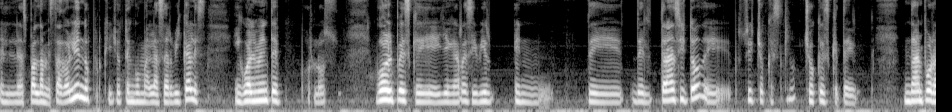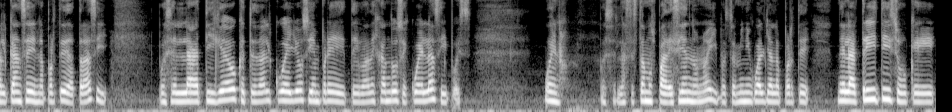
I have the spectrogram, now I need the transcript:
la espalda me está doliendo porque yo tengo malas cervicales. Igualmente por los golpes que llegué a recibir en de, del tránsito, de pues sí, choques, ¿no? choques que te dan por alcance en la parte de atrás y pues el latigueo que te da el cuello siempre te va dejando secuelas y pues bueno, pues las estamos padeciendo, ¿no? Y pues también igual ya la parte de la artritis o que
